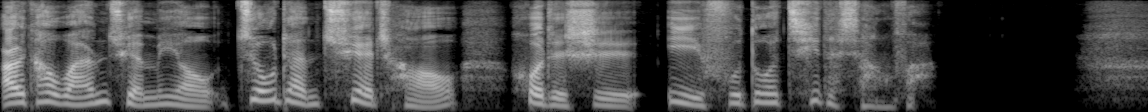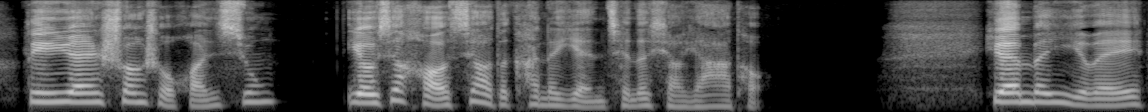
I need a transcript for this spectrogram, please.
而她完全没有鸠占鹊巢或者是一夫多妻的想法。林渊双手环胸，有些好笑的看着眼前的小丫头。原本以为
